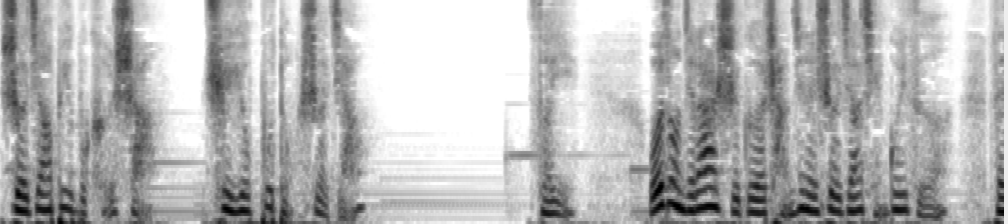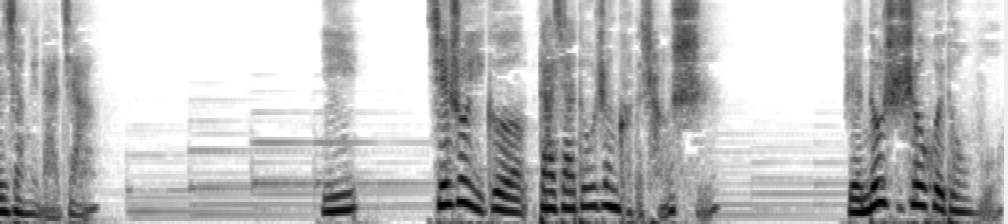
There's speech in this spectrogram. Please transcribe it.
社交必不可少，却又不懂社交。所以，我总结了二十个常见的社交潜规则，分享给大家。一，先说一个大家都认可的常识：人都是社会动物。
